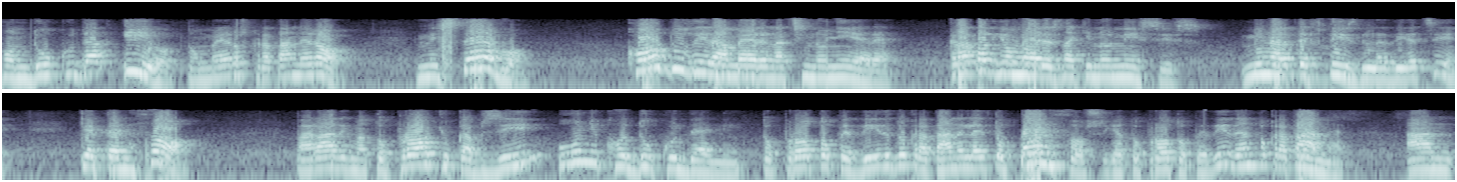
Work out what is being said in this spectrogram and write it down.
κοντούκουντα ίο. Το μέρος κρατά νερό. Νηστεύω. Κόντου δίρα μέρε να τσινονίερε. Κράτα δυο μέρες να κοινωνήσεις. Μην αρτευτείς δηλαδή, έτσι. Και πενθώ. Παράδειγμα, το πρόκιου καμπζί ούνι κοντού κουντένι. Το πρώτο παιδί δεν το κρατάνε, δηλαδή το πένθος για το πρώτο παιδί δεν το κρατάνε. Αν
